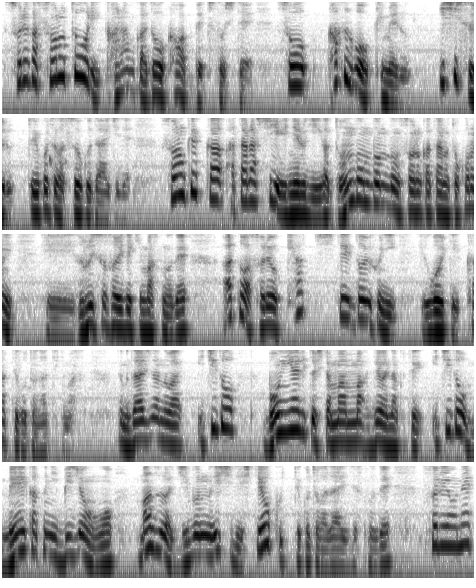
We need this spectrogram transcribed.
それがその通り叶うかどうかは別として、そう覚悟を決める。意思するということがすごく大事で、その結果、新しいエネルギーがどんどんどんどんその方のところに、えー、降り注いできますので、あとはそれをキャッチしてどういうふうに動いていくかということになってきます。でも大事なのは、一度ぼんやりとしたまんまではなくて、一度明確にビジョンを、まずは自分の意思でしておくということが大事ですので、それをね、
